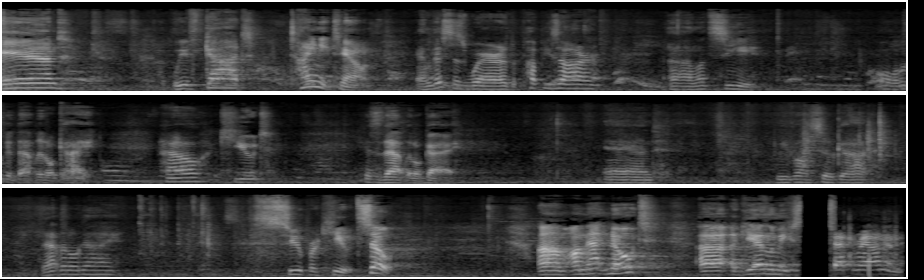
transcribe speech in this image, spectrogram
And we've got Tiny Town. And this is where the puppies are. Uh, let's see. Oh, look at that little guy. How cute is that little guy. And we've also got that little guy. Super cute. So, um, on that note, uh, again, let me around and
